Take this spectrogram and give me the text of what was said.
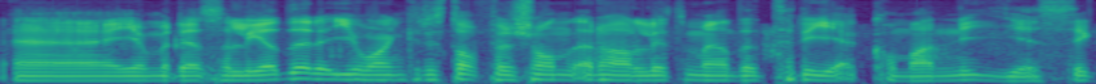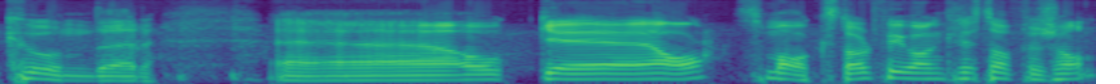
Eh, I och med det så leder Johan Kristoffersson rallyt med 3,9 sekunder. Eh, och eh, ja, smakstart för Johan Kristoffersson.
